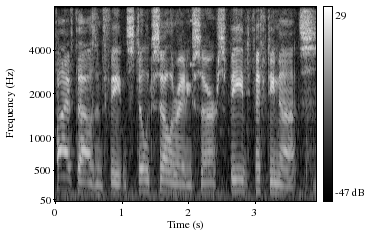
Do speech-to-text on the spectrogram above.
Five thousand feet and still accelerating, sir. Speed 50 knots.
